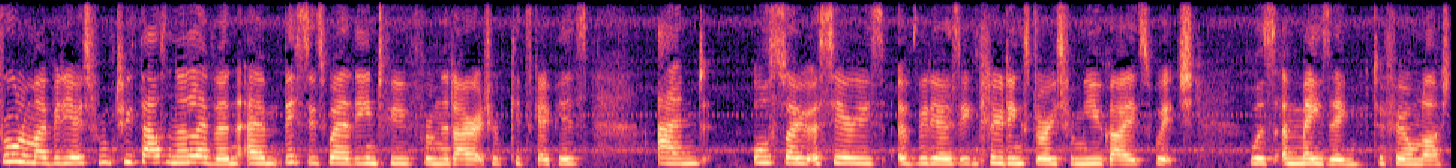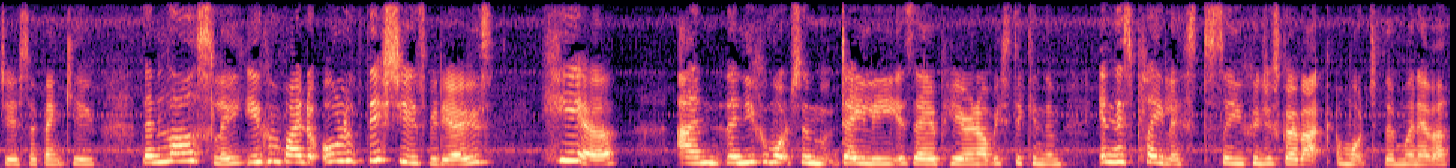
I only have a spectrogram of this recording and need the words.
for all of my videos from 2011. Um, this is where the interview from the director of Kidscape is and also a series of videos including stories from you guys which was amazing to film last year so thank you. Then lastly you can find all of this year's videos here and then you can watch them daily as they appear and I'll be sticking them in this playlist so you can just go back and watch them whenever.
